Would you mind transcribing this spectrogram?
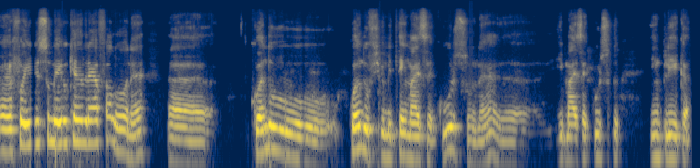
é, foi isso meio que a Andrea falou, né? Uh, quando, quando o filme tem mais recurso, né, e mais recurso implica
